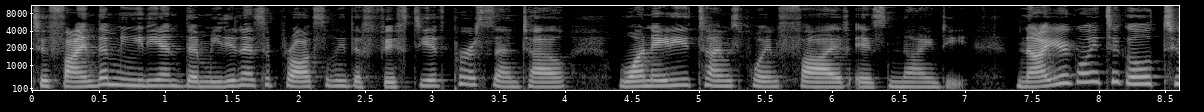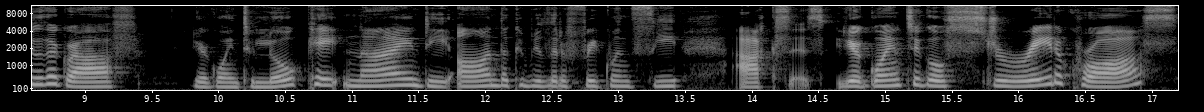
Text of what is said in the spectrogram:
To find the median, the median is approximately the 50th percentile. 180 times 0.5 is 90. Now you're going to go to the graph. You're going to locate 90 on the cumulative frequency axis. You're going to go straight across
